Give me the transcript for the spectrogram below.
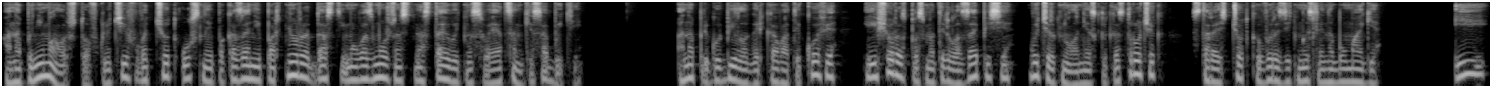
Она понимала, что, включив в отчет устные показания партнера, даст ему возможность настаивать на своей оценке событий. Она пригубила горьковатый кофе и еще раз просмотрела записи, вычеркнула несколько строчек, стараясь четко выразить мысли на бумаге. И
